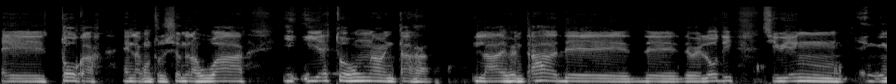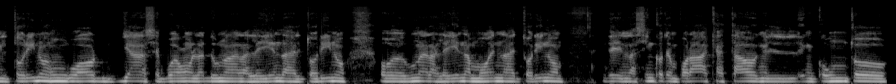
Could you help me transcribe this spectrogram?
eh, toca en la construcción de la jugada y, esto es una ventaja. La desventaja de, de, Velotti, si bien en el Torino es un jugador, ya se puede hablar de una de las leyendas del Torino o de una de las leyendas modernas del Torino de las cinco temporadas que ha estado en el conjunto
